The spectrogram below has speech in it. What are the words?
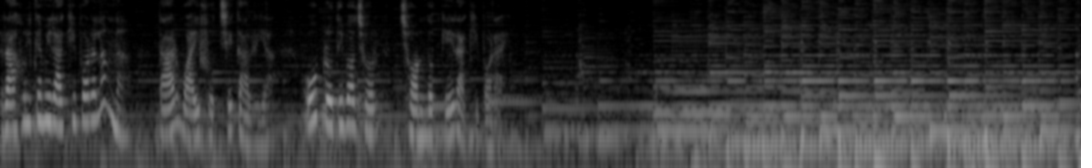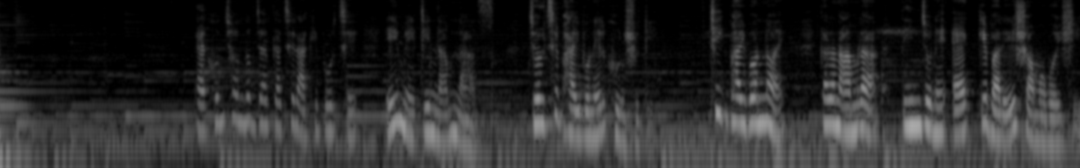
রাহুলকে আমি রাখি পড়ালাম না? তার ওয়াইফ হচ্ছে কাভিয়া। ও প্রতি বছর ছন্দককে রাখি পরায়। এখন ছন্দক যার কাছে রাখি পড়ছে, এই মেয়েটির নাম নাজ। চলছে ভাই বোনের খুনসুটি। ঠিক ভাই বোন নয় কারণ আমরা তিনজনে একেবারে সমবয়সী।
